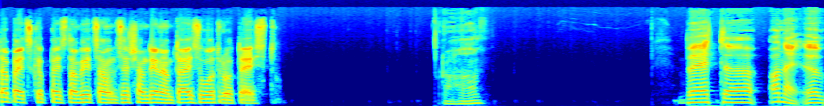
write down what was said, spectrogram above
tāpēc, ka pēc tam 5 līdz 6 dienām taisa otro testu. Aha. Bet, uh, nē, uh,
